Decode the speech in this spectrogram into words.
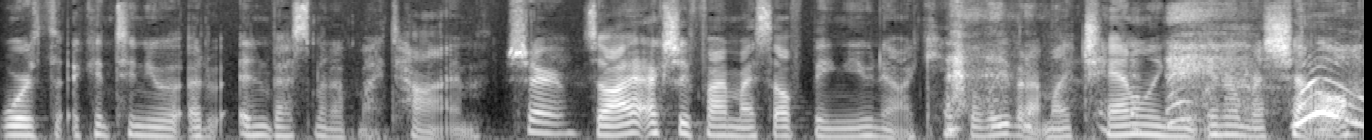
worth a continued ad- investment of my time. Sure. So I actually find myself being you now. I can't believe it. I'm like channeling the inner Michelle.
